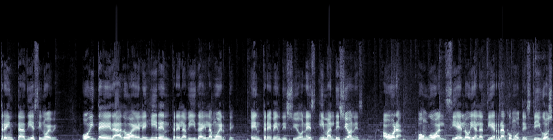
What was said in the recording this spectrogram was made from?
30:19, Hoy te he dado a elegir entre la vida y la muerte, entre bendiciones y maldiciones. Ahora pongo al cielo y a la tierra como testigos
